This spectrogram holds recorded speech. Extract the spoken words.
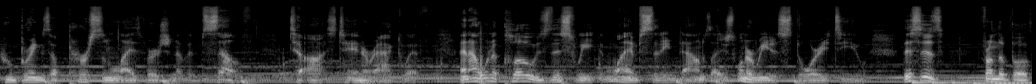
who brings a personalized version of Himself to us to interact with. And I want to close this week, and why I'm sitting down is I just want to read a story to you. This is from the book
